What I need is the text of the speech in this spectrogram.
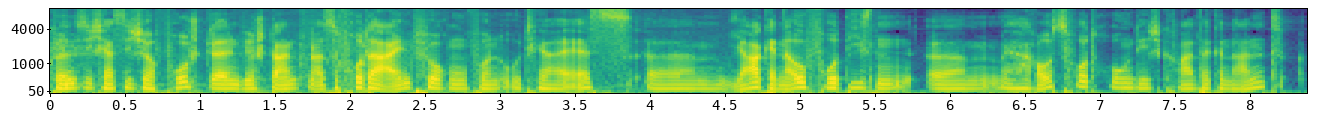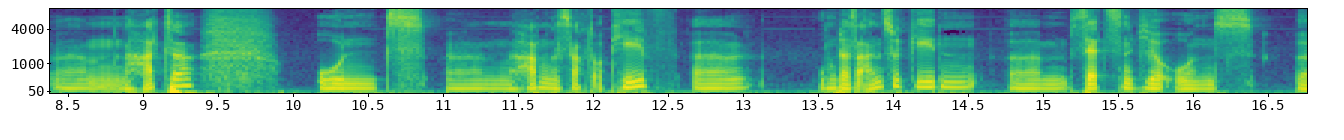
können sich ja sicher vorstellen, wir standen also vor der Einführung von OTHS, ähm, ja genau vor diesen ähm, Herausforderungen, die ich gerade genannt ähm, hatte und ähm, haben gesagt, okay, äh, um das anzugehen, ähm, setzen wir uns äh,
